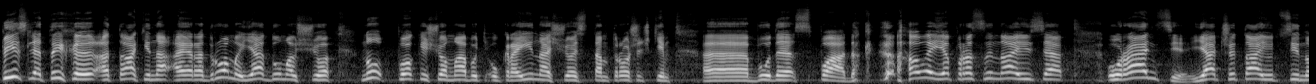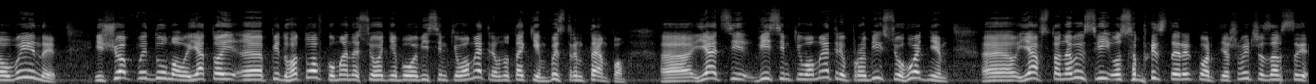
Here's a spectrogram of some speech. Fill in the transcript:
після тих е, атаки на аеродроми я думав, що ну поки що, мабуть, Україна щось там трошечки е, буде спадок. Але я просинаюся уранці, я читаю ці новини. І що б ви думали, я той е, підготовку, у мене сьогодні було 8 кілометрів, ну таким бистрим темпом. Е, я ці 8 кілометрів пробіг сьогодні. Е, я встановив свій особистий рекорд. Я швидше за все,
